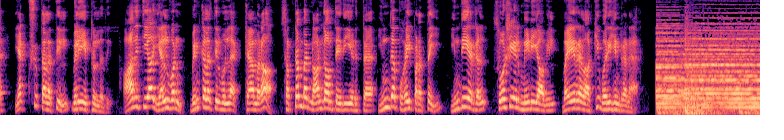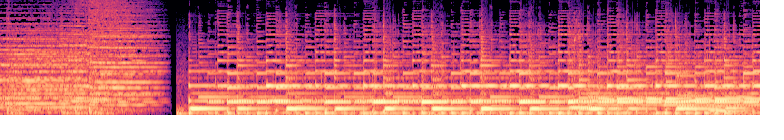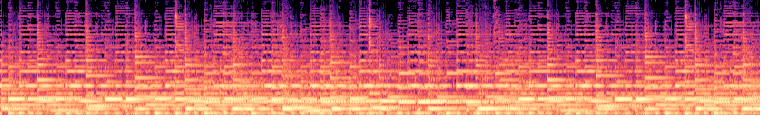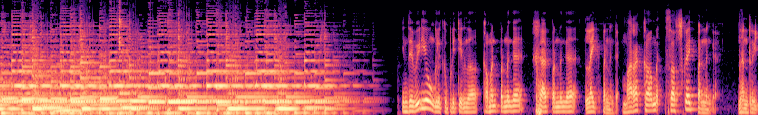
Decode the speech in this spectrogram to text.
எக்ஸ் தளத்தில் வெளியிட்டுள்ளது. ஆதித்யா எல் ஒன் விண்கலத்தில் உள்ள கேமரா செப்டம்பர் நான்காம் தேதி எடுத்த இந்த புகைப்படத்தை இந்தியர்கள் சோசியல் மீடியாவில் வைரலாக்கி வருகின்றனர். இந்த வீடியோ உங்களுக்கு பிடிச்சிருந்தா கமெண்ட் பண்ணுங்கள் ஷேர் பண்ணுங்கள் லைக் பண்ணுங்கள் மறக்காமல் சப்ஸ்கிரைப் பண்ணுங்கள் நன்றி.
